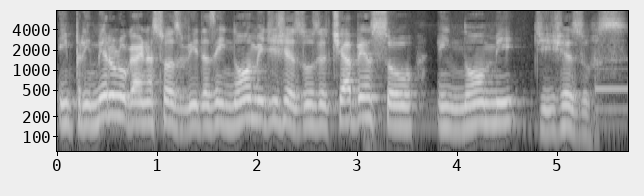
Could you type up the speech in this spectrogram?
em primeiro lugar nas suas vidas. Em nome de Jesus, eu te abençoo, em nome de Jesus.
